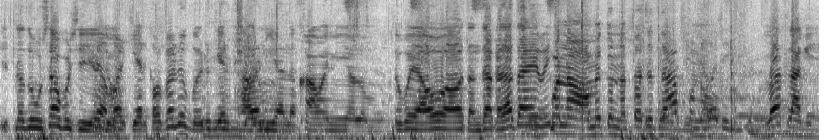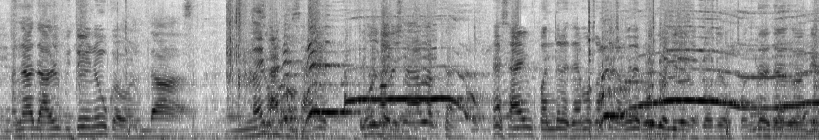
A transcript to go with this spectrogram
એટલા તો ઓછા પડશે. અમારે ઘેર ખબર પડે બધું ઘેર ખાવાની આલે ખાવાની આલો તો ભાઈ આવો આવો ધંધા કરાતા હે ભાઈ. પણ અમે તો નતા જતા પણ લત લાગી. અને આ દારૂ પીધો એને શું કરવાનું? દા- સાહેબ પંદર હજારમાં કરતો. પંદર હજાર લાગે.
